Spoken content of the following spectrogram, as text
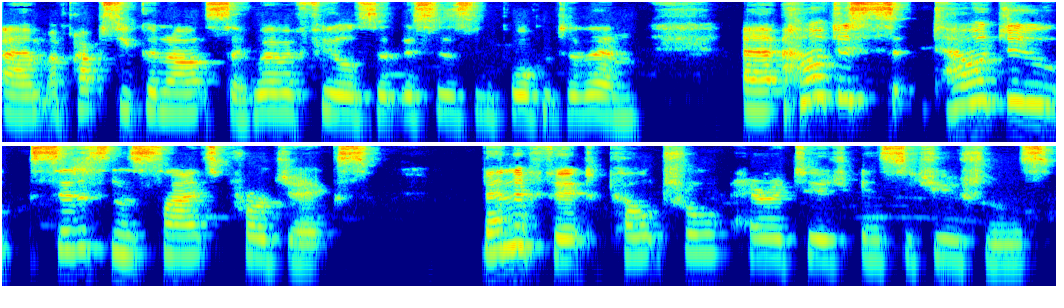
Um, and perhaps you can answer whoever feels that this is important to them. Uh, how does how do citizen science projects benefit cultural heritage institutions?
